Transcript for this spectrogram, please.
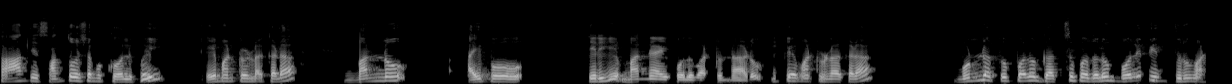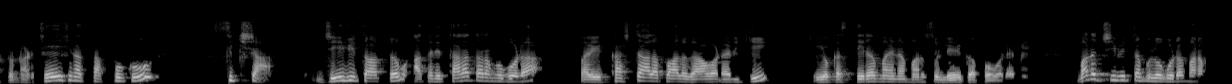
శాంతి సంతోషము కోల్పోయి ఏమంటున్నాడు అక్కడ? మన్ను అయిపో తిరిగి మన్నే అయిపోదు అంటున్నాడు. ఇంకేమంటున్నాడు అక్కడ? ముండ్ల తుప్పలు గచ్చు పొదలు మొలిపింతును అంటున్నాడు. చేసిన తప్పుకు శిక్ష జీవితాంతం అతని తరతరము కూడా మరి కష్టాల పాలు కావడానికి ఈ యొక్క స్థిరమైన మనసు లేకపోవడమే. మన జీవితంలో కూడా మనం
